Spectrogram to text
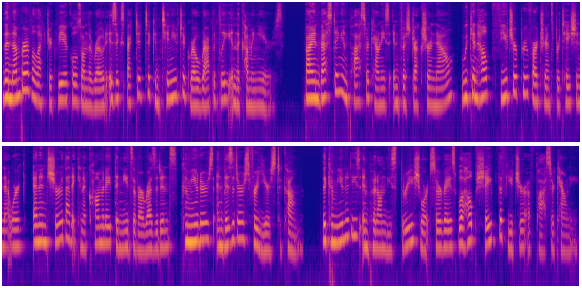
the number of electric vehicles on the road is expected to continue to grow rapidly in the coming years. By investing in Placer County's infrastructure now, we can help future proof our transportation network and ensure that it can accommodate the needs of our residents, commuters, and visitors for years to come. The community's input on these three short surveys will help shape the future of Placer County,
